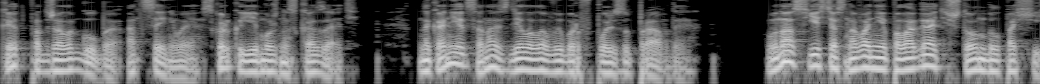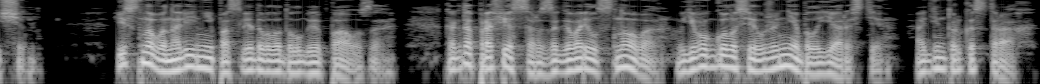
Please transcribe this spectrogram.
Кэт поджала губы, оценивая, сколько ей можно сказать. Наконец, она сделала выбор в пользу правды. У нас есть основания полагать, что он был похищен. И снова на линии последовала долгая пауза. Когда профессор заговорил снова, в его голосе уже не было ярости, один только страх.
